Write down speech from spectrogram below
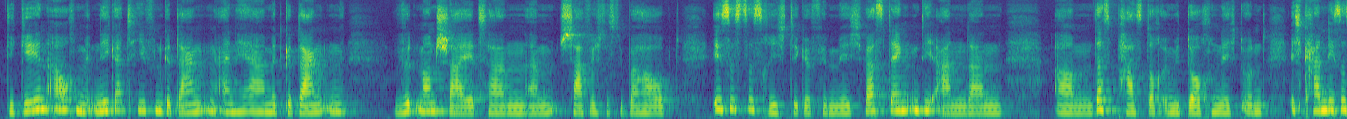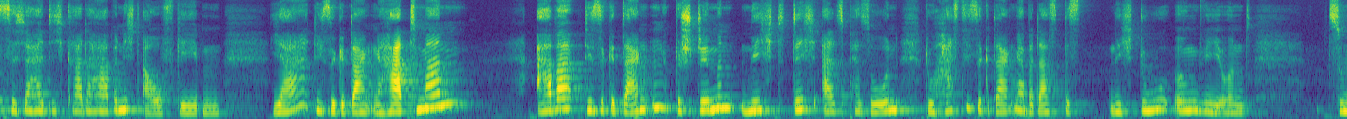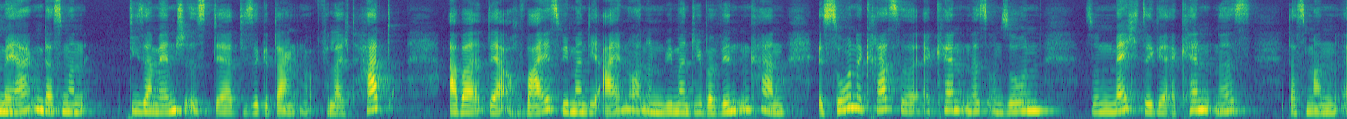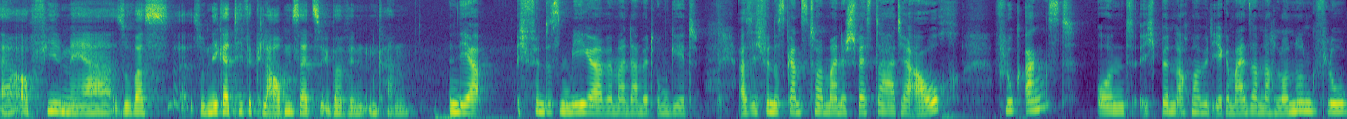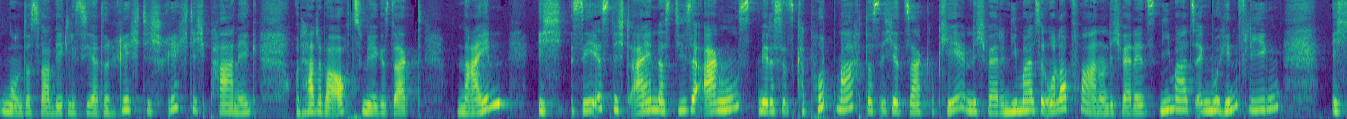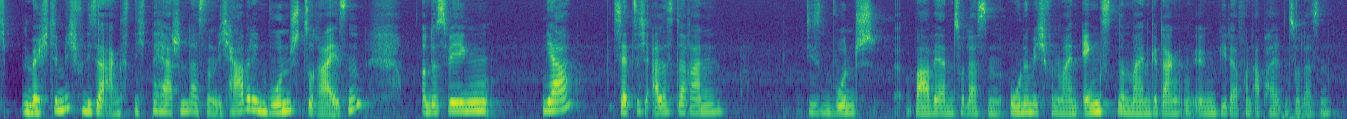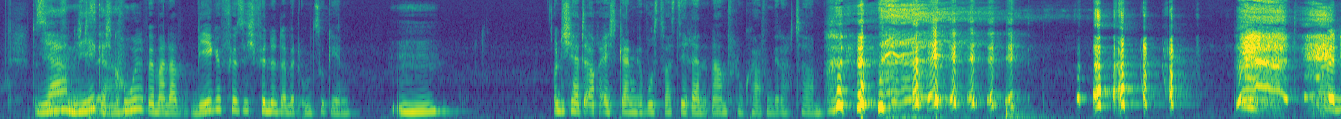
die gehen auch mit negativen Gedanken einher, mit Gedanken, wird man scheitern? Ähm, Schaffe ich das überhaupt? Ist es das Richtige für mich? Was denken die anderen? Ähm, das passt doch irgendwie doch nicht und ich kann diese Sicherheit, die ich gerade habe, nicht aufgeben. Ja, diese Gedanken hat man, aber diese Gedanken bestimmen nicht dich als Person. Du hast diese Gedanken, aber das bist nicht du irgendwie. Und zu merken, dass man dieser Mensch ist, der diese Gedanken vielleicht hat, aber der auch weiß, wie man die einordnen und wie man die überwinden kann, ist so eine krasse Erkenntnis und so, ein, so eine mächtige Erkenntnis, dass man äh, auch viel mehr sowas, so negative Glaubenssätze überwinden kann. Ja, ich finde es mega, wenn man damit umgeht. Also ich finde es ganz toll. Meine Schwester hat ja auch Flugangst. Und ich bin auch mal mit ihr gemeinsam nach London geflogen und das war wirklich, sie hatte richtig, richtig Panik und hat aber auch zu mir gesagt, nein, ich sehe es nicht ein, dass diese Angst mir das jetzt kaputt macht, dass ich jetzt sage, okay, und ich werde niemals in Urlaub fahren und ich werde jetzt niemals irgendwo hinfliegen. Ich möchte mich von dieser Angst nicht beherrschen lassen und ich habe den Wunsch zu reisen und deswegen, ja, setze ich alles daran, diesen Wunsch wahr werden zu lassen, ohne mich von meinen Ängsten und meinen Gedanken irgendwie davon abhalten zu lassen. Deswegen ja, finde ich das echt cool, wenn man da Wege für sich findet, damit umzugehen. Mhm. Und ich hätte auch echt gern gewusst, was die Rentner am Flughafen gedacht haben. wenn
